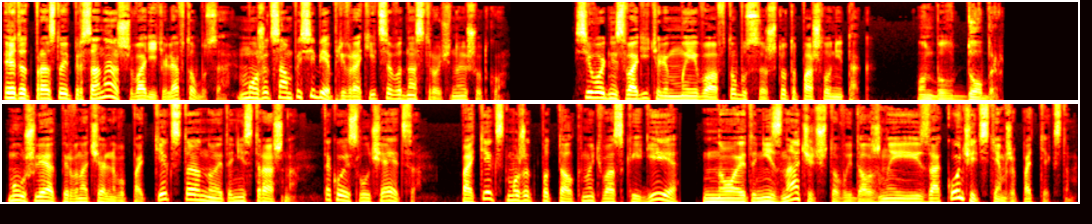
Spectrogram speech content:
Этот простой персонаж, водитель автобуса, может сам по себе превратиться в однострочную шутку. Сегодня с водителем моего автобуса что-то пошло не так. Он был добр. Мы ушли от первоначального подтекста, но это не страшно. Такое случается. Подтекст может подтолкнуть вас к идее, но это не значит, что вы должны и закончить с тем же подтекстом.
